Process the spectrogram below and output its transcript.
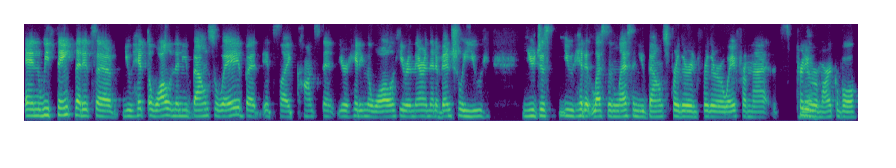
and we think that it's a you hit the wall and then you bounce away, but it's like constant. You're hitting the wall here and there, and then eventually you you just you hit it less and less, and you bounce further and further away from that. It's pretty yeah. remarkable.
